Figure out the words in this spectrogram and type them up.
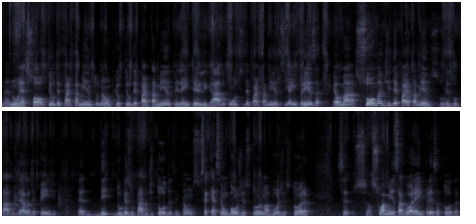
Né? Não é só o teu departamento, não, porque o teu departamento ele é interligado com outros departamentos e a empresa é uma soma de departamentos. O resultado dela depende é, de, do resultado de todas. Então, se você quer ser um bom gestor, uma boa gestora, você, sua mesa agora é a empresa toda.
